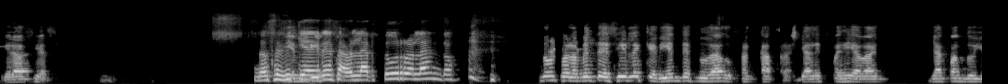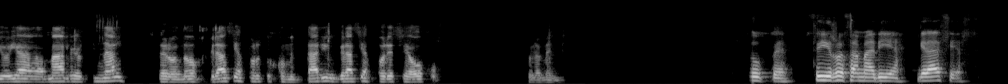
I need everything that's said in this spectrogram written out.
Gracias. No sé si quieres hablar tú, Rolando. No, solamente decirle que bien desnudado, Frank Capra. Ya después ella va, ya cuando yo ya amarre al final, pero no, gracias por tus comentarios, gracias por ese ojo, solamente. Súper, sí, Rosa María, gracias.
